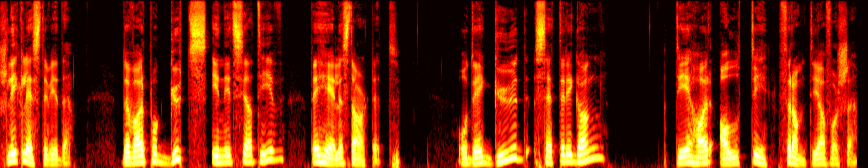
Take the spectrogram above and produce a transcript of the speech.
Slik leste vi det. Det var på Guds initiativ det hele startet. Og det Gud setter i gang, det har alltid framtida for seg.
